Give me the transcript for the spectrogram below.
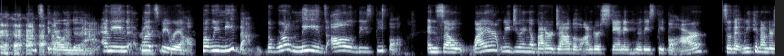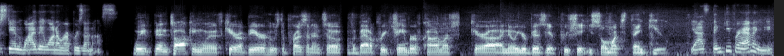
wants to go into that? I mean, let's be real, but we need them. The world needs all of these people. And so, why aren't we doing a better job of understanding who these people are so that we can understand why they want to represent us? We've been talking with Kara Beer, who's the president of the Battle Creek Chamber of Commerce. Kara, I know you're busy. I appreciate you so much. Thank you. Yes, thank you for having me.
